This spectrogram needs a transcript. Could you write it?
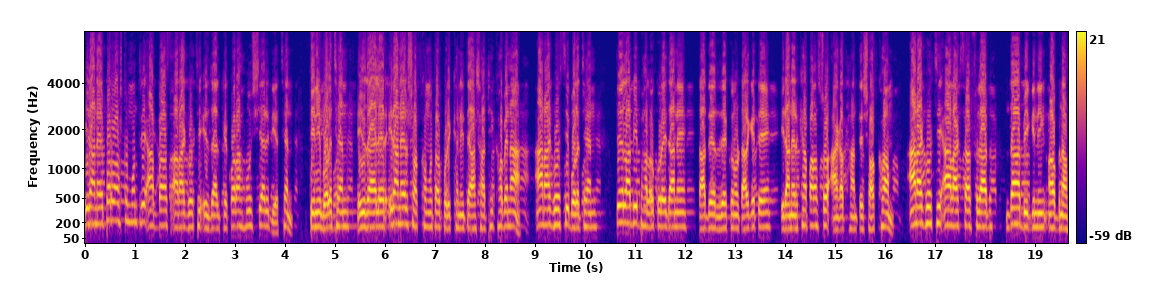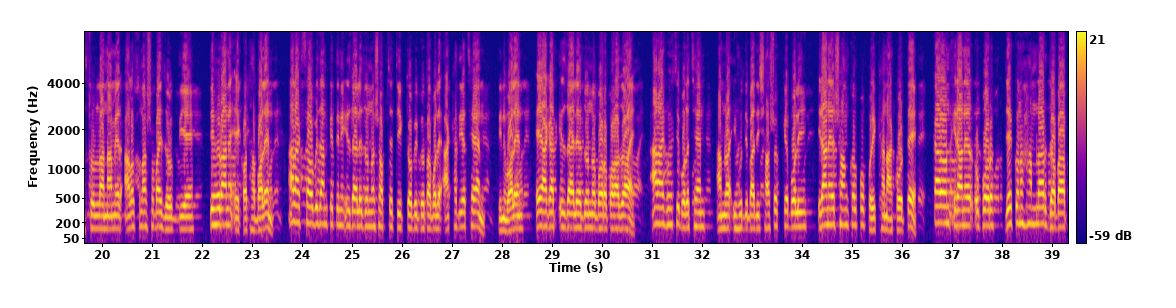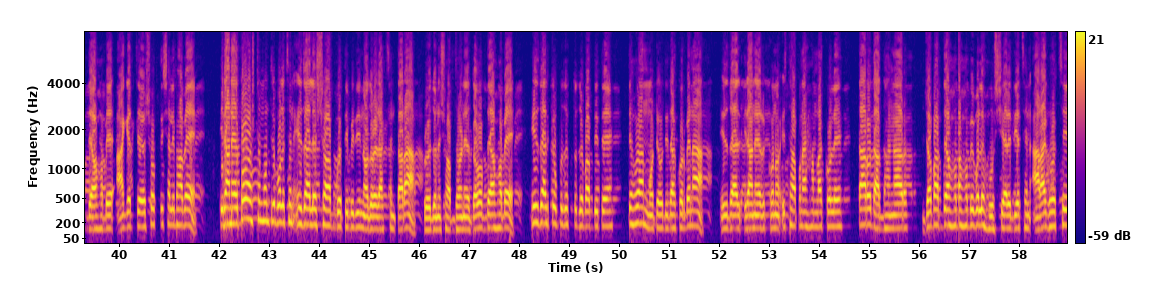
ইরানের পররাষ্ট্রমন্ত্রী আব্বাস আরাগথি ইসরায়েলকে করা হুঁশিয়ারি দিয়েছেন। তিনি বলেছেন, ইসরায়েলের ইরানের সক্ষমতার পরীক্ষা নিতে আসা ঠিক হবে না। আরাগোসি বলেছেন, তেল ভালো করে জানে, তাদের যে কোনো টার্গেটে ইরানের ক্ষেপণাস্ত্র আঘাত হানতে সক্ষম। আর এক Al Aqsa flood the beginning of Nasrallah নামের আলোচনা সভায় যোগ দিয়ে তেহরানে এ কথা বলেন। আল আকসা অভিযানকে তিনি ইসরায়েলের জন্য সবচেয়ে তিক্ত অভিজ্ঞতা বলে আখ্যা দিয়েছেন। তিনি বলেন এই আঘাত ইসরায়েলের জন্য বড় পরাজয়। আর এক বলেছেন, আমরা ইহুদিবাদী শাসককে বলি ইরানের সংকল্প পরীক্ষা না করতে, কারণ ইরানের উপর যে কোনো হামলার জবাব দেওয়া হবে আগের চেয়ে শক্তিশালী ভাবে ইরানের পররাষ্ট্রমন্ত্রী বলেছেন, ইসরায়েলের সব গতিবিধি নজরে রাখছেন তারা। প্রয়োজনে সব ধরনের জবাব দেওয়া হবে। ইসরায়েলকে উপযুক্ত জবাব দিতে তেহরান মোটেও দ্বিধা করবে না। ইসরায়েল ইরানের কোন স্থাপনায় হামলা করলে তারও দাঁত ভাঙার জবাব দেওয়া হবে বলে হুঁশিয়ারি দিয়েছেন। আরাগ হচ্ছে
